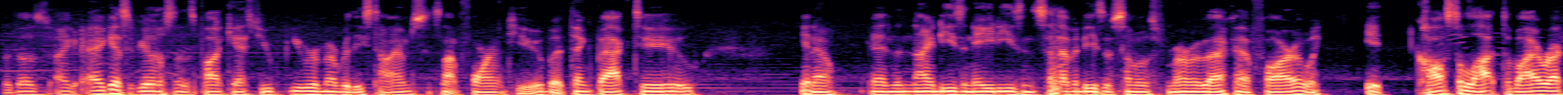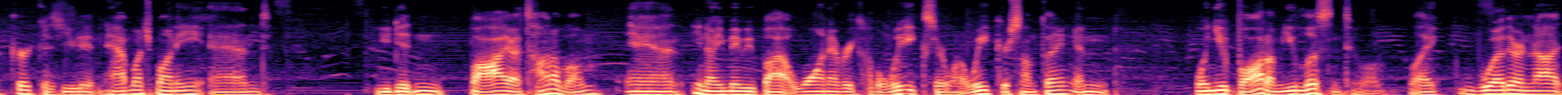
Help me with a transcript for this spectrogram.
for those. I, I guess if you're listening to this podcast, you you remember these times. It's not foreign to you, but think back to, you know, in the 90s and 80s and 70s. If some of us remember back that far, like it cost a lot to buy a record because you didn't have much money and you didn't buy a ton of them, and you know, you maybe bought one every couple weeks or one a week or something, and when you bought them, you listened to them. Like whether or not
